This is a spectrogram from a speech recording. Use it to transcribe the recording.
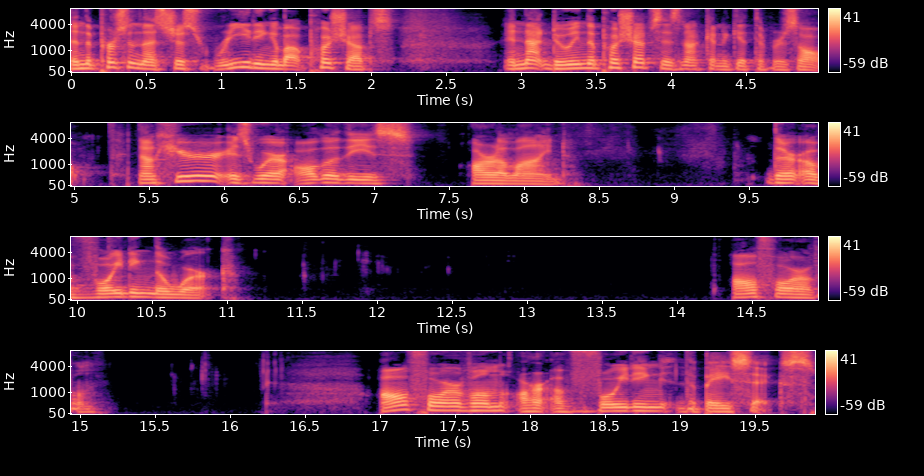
And the person that's just reading about push ups and not doing the push ups is not going to get the result. Now, here is where all of these are aligned they're avoiding the work. All four of them. All four of them are avoiding the basics.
